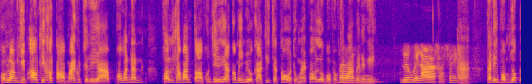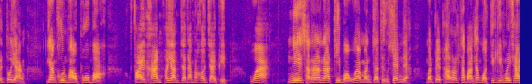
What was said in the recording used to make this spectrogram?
ผมลองหยิบเอาที่เขาตอบมาให้คุณจริยา เพราะวันนั้น พอรัฐบาลตอบคุณจริยาก็ไม่มีโอกาสที่จะโต้ถูกไหมเพราะระบบของสภาใช่เป็นอย่างนี้ เรื่องเวลาค่ะใช่อ่าค่ะทีนี้ผมยกเป็นตัวอย่าง อย่างคุณเผ่าภูมิบอก ฝ่ายค้านพยายามจะทำให้เข้าใจผิด ว่านี่สาธารณะที่บอกว่ามันจะถึงเส้นเนี่ย มันเป็นภาระรัฐบาลทั้งหมดจริง ๆ ไม่ใช่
